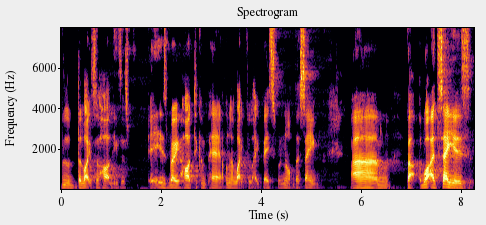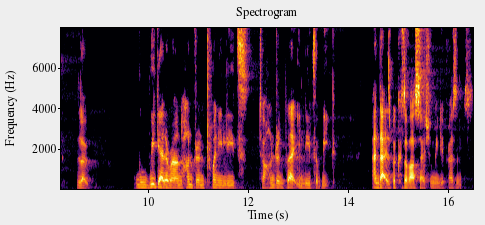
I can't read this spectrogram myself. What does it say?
the, the likes of Hartley's, it is very hard to compare on a like-for-like basis. We're not the same. Um, but what I'd say is, look, we get around 120 leads to 130 leads a week and that is because of our social media presence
